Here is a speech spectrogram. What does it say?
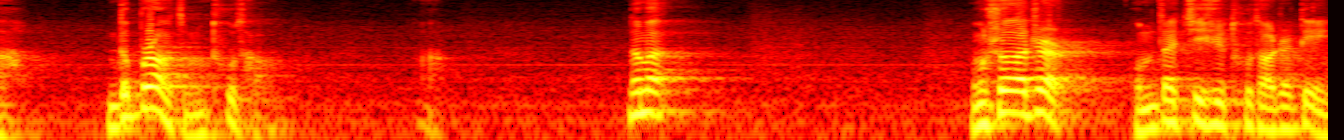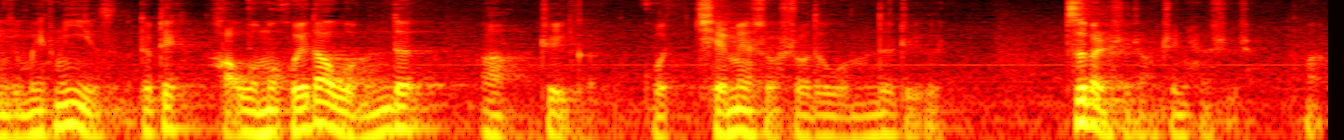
啊，你都不知道怎么吐槽。那么，我们说到这儿，我们再继续吐槽这电影就没什么意思，对不对？好，我们回到我们的啊，这个我前面所说的我们的这个资本市场、证券市场啊。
